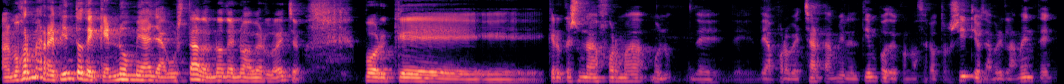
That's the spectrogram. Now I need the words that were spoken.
a lo mejor me arrepiento de que no me haya gustado, no de no haberlo hecho. Porque creo que es una forma, bueno, de, de- aprovechar también el tiempo, de conocer otros sitios, de abrir la mente.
